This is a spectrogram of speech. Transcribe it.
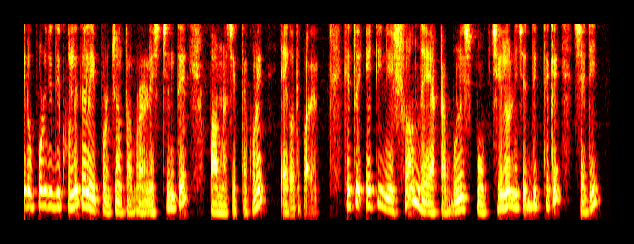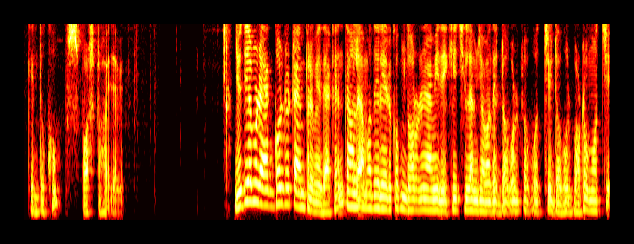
এর উপরে যদি খোলে তাহলে এই পর্যন্ত আপনারা নিশ্চিন্তে ভাবনা চিন্তা করে এগোতে পারেন। কিন্তু এটি নিঃসন্দেহে একটা বুলিশ মুভ ছিল নিচের দিক থেকে, সেটি কিন্তু খুব স্পষ্ট হয়ে যাবে। যদি আমরা এক ঘণ্টা টাইম ফ্রেমে দেখেন, তাহলে আমাদের এরকম ধরনের আমি দেখিয়েছিলাম যে আমাদের ডবল টপ হচ্ছে ডবল বটম হচ্ছে।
